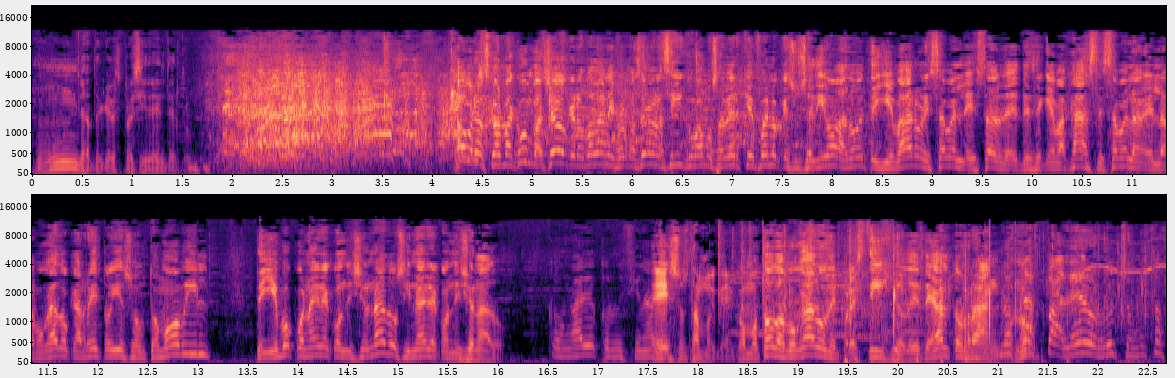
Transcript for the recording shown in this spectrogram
Mm, ya te quieres presidente tú. Vámonos con Macumba Show, que nos va a dar la información a las 5. Vamos a ver qué fue lo que sucedió, a dónde te llevaron. Estaba, el, estaba desde que bajaste, estaba el, el abogado Carreto ahí en su automóvil. ¿Te llevó con aire acondicionado o sin aire acondicionado? Con aire acondicionado. Eso está muy bien. Como todo abogado de prestigio, de, de alto rango, No ¿no? seas palero, Rucho, no seas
